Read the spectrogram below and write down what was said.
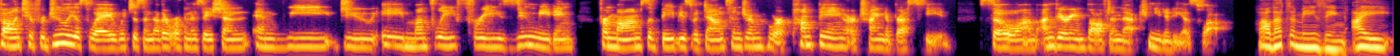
volunteer for Julia's Way, which is another organization. And we do a monthly free Zoom meeting for moms of babies with Down syndrome who are pumping or trying to breastfeed. So um, I'm very involved in that community as well. Wow, that's amazing. I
